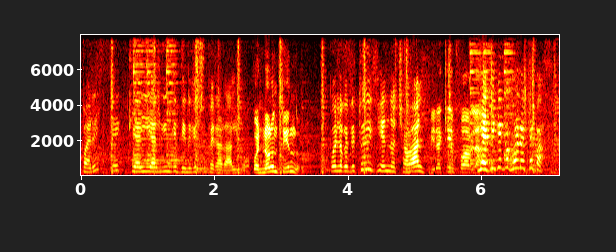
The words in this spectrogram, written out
Parece que hay alguien que tiene que superar algo. Pues no lo entiendo. Pues lo que te estoy diciendo, chaval. Mira quién fue a hablar. ¿Y a ti qué cojones te pasa?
